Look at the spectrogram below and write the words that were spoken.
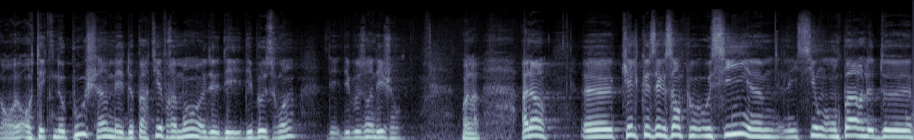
en, techno-push, hein, mais de partir vraiment des, besoins, des, besoins des gens. Voilà. Alors, euh, quelques exemples aussi. Euh, ici, on, parle de.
